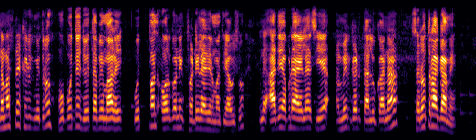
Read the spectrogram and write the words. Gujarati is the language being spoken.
નમસ્તે ખેડૂત મિત્રો. હું પોતે જોઈતાભાઈ માળી, ઉત્પન્ન ઓર્ગોનિક ફર્ટિલાઇઝરમાંથી આવું છું. અને આજે આપણે આવેલા છીએ અમીરગઢ તાલુકાના સરોત્રા ગામે.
